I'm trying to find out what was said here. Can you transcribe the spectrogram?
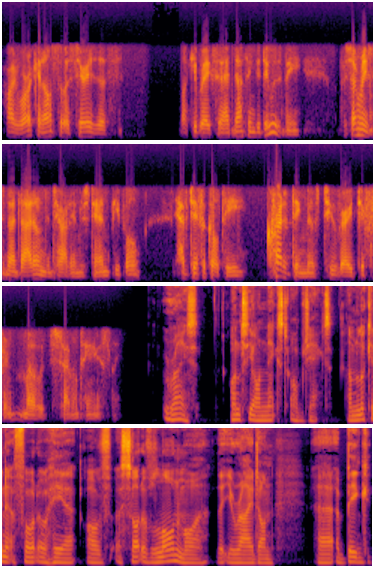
hard work and also a series of lucky breaks that had nothing to do with me for some reason that I don't entirely understand, people have difficulty crediting those two very different modes simultaneously. Right. On to your next object. I'm looking at a photo here of a sort of lawnmower that you ride on, uh, a big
